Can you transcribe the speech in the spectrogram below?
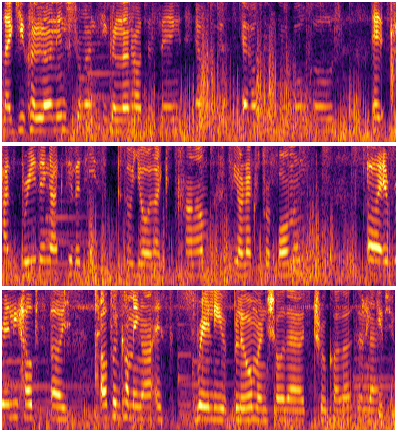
like you can learn instruments you can learn how to sing it helps with it helps you with your vocals it has breathing activities so you're like calm for your next performance uh, it really helps uh, up and coming artists really bloom and show their true colors And and it gives you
